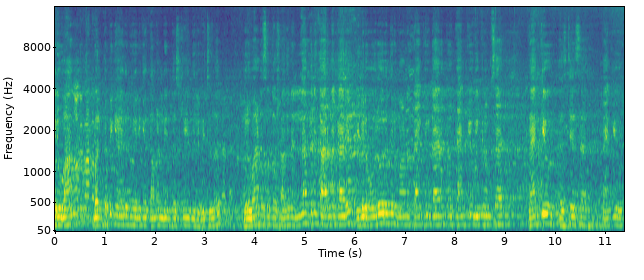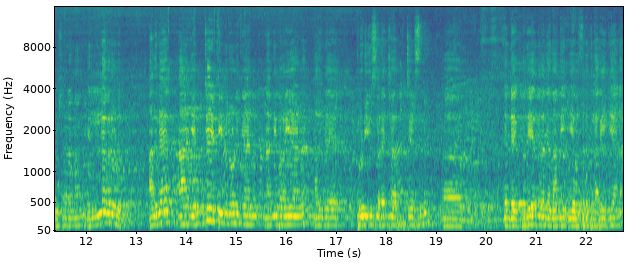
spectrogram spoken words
ഒരു വാ വെൽക്കമിംഗ് ആയിരുന്നു എനിക്ക് തമിഴ് ഇൻഡസ്ട്രിയിൽ നിന്ന് ലഭിച്ചത്. ഒരുപാട് സന്തോഷം. അതിനെല്ലാത്തിനും കാരണക്കാര് ഇവർ ഓരോരുത്തരുമാണ്. Thank you director thank you Vikram sir thank you S J sir thank you Thushara ma'am എല്ലാവരോടും. അതിന് ആ എന്റെ ടീമിനോട് ഞാൻ നന്ദി പറയുകയാണ്. അതിന്റെ പ്രൊഡ്യൂസർ എച്ച് ആർ പിക്ചേഴ്സിനും എന്റെ ഹൃദയം നിറഞ്ഞ നന്ദി ഈ അവസരത്തിൽ അറിയിക്കുകയാണ്.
